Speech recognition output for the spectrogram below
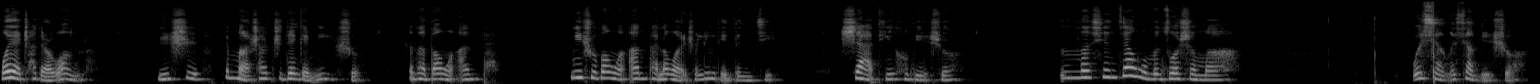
我也差点忘了，于是便马上致电给秘书，让他帮我安排。秘书帮我安排了晚上六点登机。诗雅听后便说：“那现在我们做什么？”我想了想，便说：“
